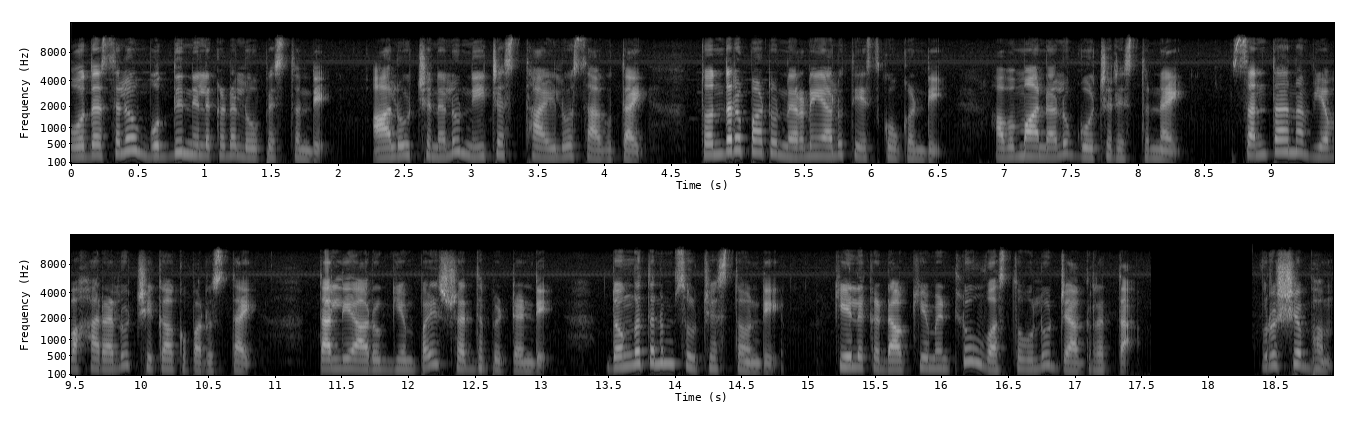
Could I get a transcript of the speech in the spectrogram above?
ఓ దశలో బుద్ధి నిలకడ లోపిస్తుంది. ఆలోచనలు నీచ స్థాయిలో సాగుతాయి. తొందరపాటు నిర్ణయాలు తీసుకోకండి. అవమానాలు గోచరిస్తున్నాయి. సంతాన వ్యవహారాలు చికాకు పరుస్తాయి తల్లి ఆరోగ్యంపై శ్రద్ధ పెట్టండి. దొంగతనం సూచిస్తోంది. కీలక డాక్యుమెంట్లు వస్తువులు జాగ్రత్త. వృషభం.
